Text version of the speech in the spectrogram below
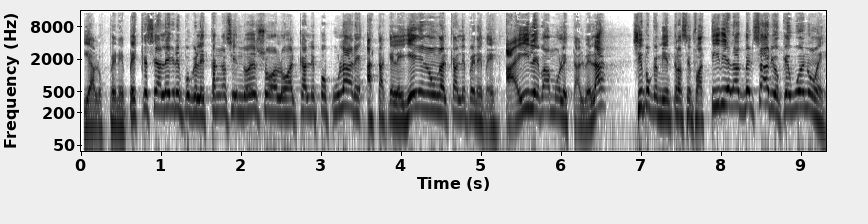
Y a los PNP que se alegren porque le están haciendo eso a los alcaldes populares hasta que le lleguen a un alcalde PNP. Ahí le va a molestar, ¿verdad? Sí, porque mientras se fastidie el adversario, qué bueno es.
